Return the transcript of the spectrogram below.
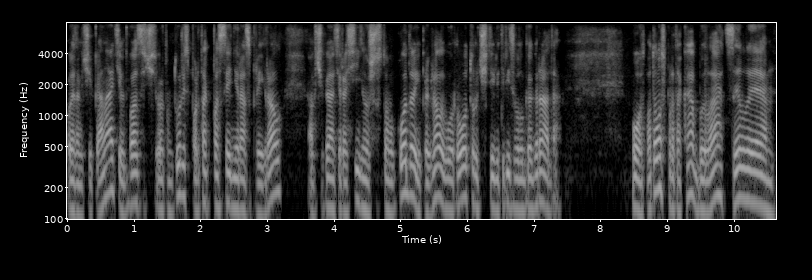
в этом чемпионате. В 24-м туре Спартак последний раз проиграл а, в чемпионате России 96 -го года и проиграл его Ротору 4-3 из Волгограда. Вот, потом у Спартака была целая,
